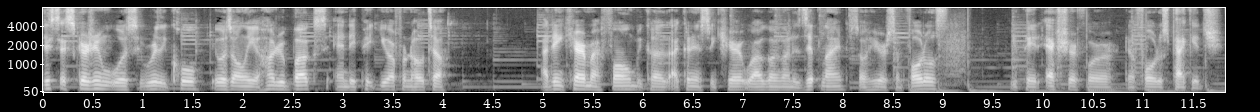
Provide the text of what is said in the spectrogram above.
This excursion was really cool. It was only 100 bucks and they picked you up from the hotel. I didn't carry my phone because I couldn't secure it while going on the zip line, so here are some photos. You paid extra for the photos package.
